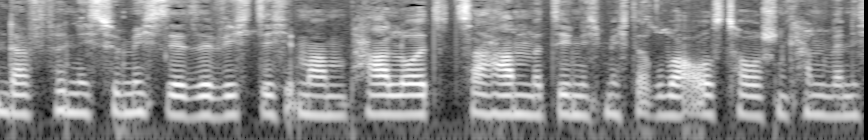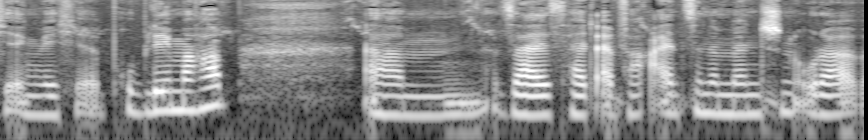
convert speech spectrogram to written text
Da finde ich es für mich sehr, sehr wichtig, immer ein paar Leute zu haben, mit denen ich mich darüber austauschen kann, wenn ich irgendwelche Probleme habe. Ähm, sei es halt einfach einzelne Menschen oder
